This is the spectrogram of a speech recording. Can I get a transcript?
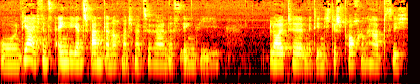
Und ja, ich finde es irgendwie ganz spannend, dann auch manchmal zu hören, dass irgendwie Leute, mit denen ich gesprochen habe, sich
